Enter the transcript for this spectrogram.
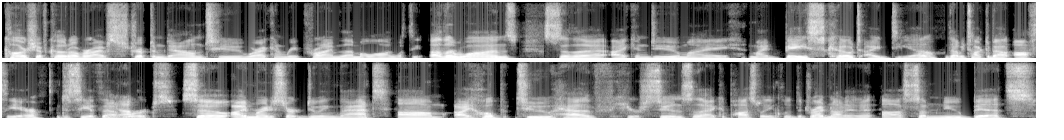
color shift coat over. I've stripped them down to where I can reprime them along with the other ones so that I can do my my base coat idea that we talked about off the air to see if that Yeah. works. So I'm ready to start doing that. Um, I hope to have here soon so that I could possibly include the dreadnought in it. Uh, some new bits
